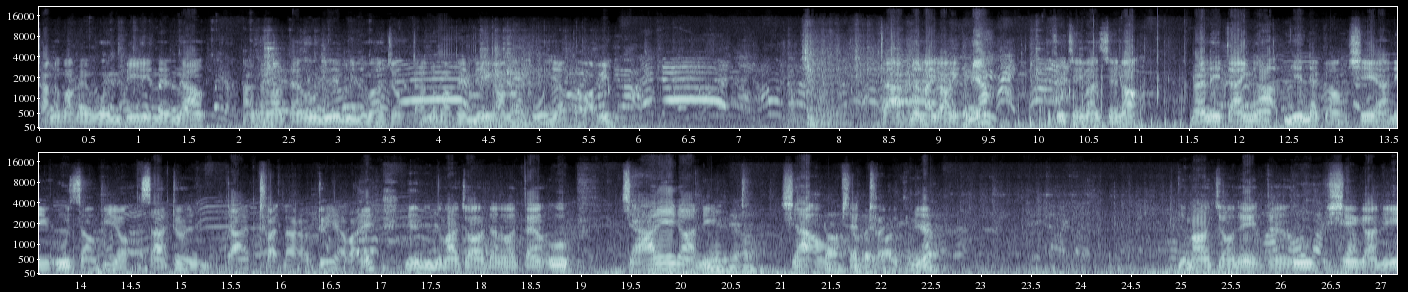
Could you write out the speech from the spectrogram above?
တာလွတ်ပေါက်တဲ့ဝင်ပြီးတဲ့နောက်အာဇာမတန်ဦးမြင်းမြမြမကျော်တာလွတ်ပေါက်တဲ့၄កောင်လောက်ဝင်ရောက်သွားပါပြီဒါနှက်လိုက်ပါပြီခင်ဗျာအခုချိန်မှဆိုရင်တော့မန်လေးတိုင်းကမြင်းနှကောင်ရှေ့ကနေဥဆောင်ပြီးတော့အစတွင်တာထွက်လာတော့တွေ့ရပါတယ်မြင်းမြမြမကျော်အာဇာမတန်ဦးဂျားရဲကနေရအောင်ဖြတ်ထွက်ပြီခင်ဗျာ မြမကျော်နဲ့တန်ဦးရှေ့ကနေ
